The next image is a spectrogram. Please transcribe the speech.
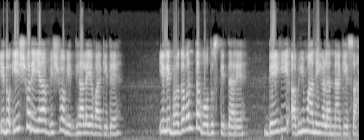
ಇದು ಈಶ್ವರೀಯ ವಿಶ್ವವಿದ್ಯಾಲಯವಾಗಿದೆ. ಇಲ್ಲಿ ಭಗವಂತ ಓದಿಸ್ತಿದ್ದಾರೆ. ದೇಹಿ ಅಭಿಮಾನಿಗಳನ್ನಾಗಿ ಸಹ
